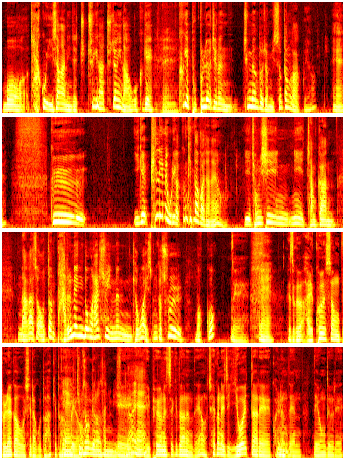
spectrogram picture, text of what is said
뭐 자꾸 이상한 이제 추측이나 추정이 나오고 그게 네. 크게 부풀려지는 측면도 좀 있었던 것 같고요. 예. 그 이게 필름에 우리가 끊긴다고 하잖아요. 이 정신이 잠깐 나가서 어떤 다른 행동을 할 수 있는 경우가 있습니까? 술을 먹고? 네. 예. 그래서 그 알코올성 블랙아웃이라고도 하기도 예. 하고요. 김성훈 변호사님이십니다. 예, 예. 이 표현을 쓰기도 하는데요. 최근에 이제 2월 달에 관련된 내용들의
